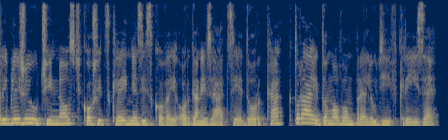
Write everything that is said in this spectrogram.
Približujú činnosť Košickej neziskovej organizácie Dorka, ktorá je domovom pre ľudí v kríze.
